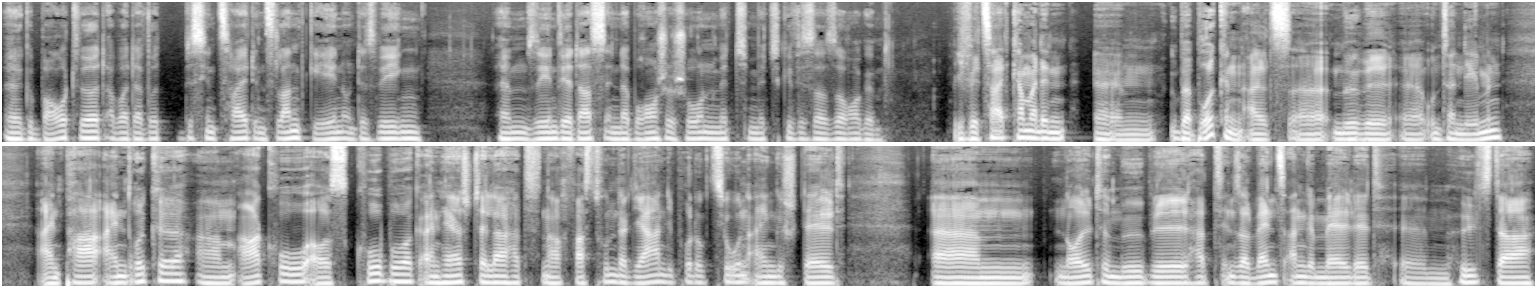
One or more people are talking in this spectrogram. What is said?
äh, gebaut wird, aber da wird ein bisschen Zeit ins Land gehen und deswegen ähm, sehen wir das in der Branche schon mit, mit gewisser Sorge. Wie viel Zeit kann man denn ähm, überbrücken als äh, Möbelunternehmen? Äh, ein paar Eindrücke. Ähm, Arco aus Coburg, ein Hersteller, hat nach fast 100 Jahren die Produktion eingestellt. Ähm, Nolte Möbel hat Insolvenz angemeldet. Ähm, Hülster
